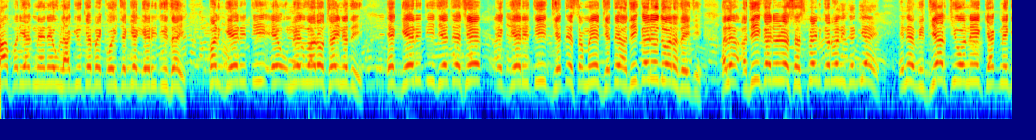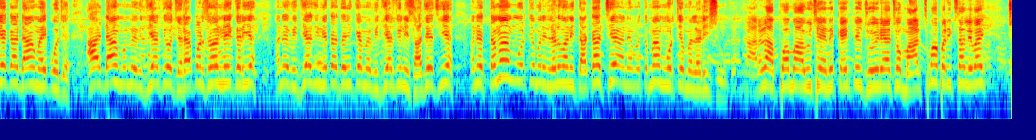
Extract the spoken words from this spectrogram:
આ ફરિયાદમાં એને એવું લાગ્યું કે ભાઈ કોઈ જગ્યાએ ગેરરીતિ થઈ. પણ ગેરરીતિ એ ઉમેદવારો થઈ નથી. એ ગેરરીતિ જે તે છે એ ગેરરીતિ જે તે સમયે જે તે અધિકારીઓ દ્વારા થઈ છે. એટલે અધિકારીઓને સસ્પેન્ડ કરવાની જગ્યાએ એને વિદ્યાર્થીઓને ક્યાંક ને ક્યાંક આ ડામ આપ્યો છે. આ ડામ અમે વિદ્યાર્થીઓ જરા પણ સહન નહીં કરીએ અને વિદ્યાર્થી નેતા તરીકે અમે વિદ્યાર્થીઓની સાથે છીએ અને તમામ મોરચે અમારી લડવાની તાકાત છે અને અમે તમામ મોરચે અમે લડીશું. કારણ આપવામાં આવ્યું છે એને કઈ રીતે જોઈ રહ્યા છો? માર્ચમાં પરીક્ષા લેવાય છ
